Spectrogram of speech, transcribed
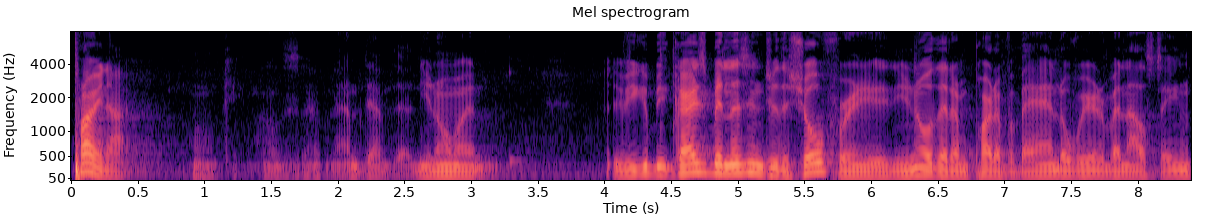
Probably not. Okay, well, this- I'm, I'm, you know, my, if you could be, guys been listening to the show for any, you know that I'm part of a band over here in Van Alstyne.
